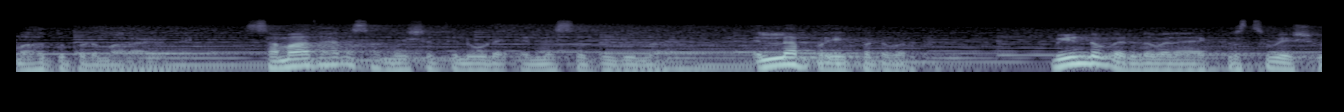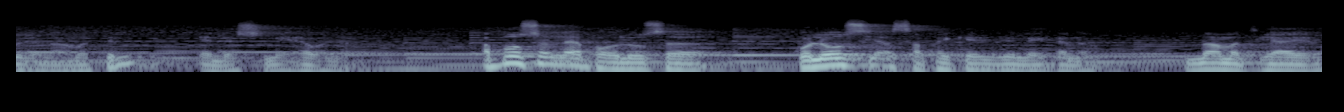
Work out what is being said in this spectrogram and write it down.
മഹത്വപ്പെടുമാറാകട്ടെ. സമാധാന സന്ദേശത്തിലൂടെ എന്നെ ശ്രദ്ധിക്കുന്ന എല്ലാ പ്രിയപ്പെട്ടവർക്കും വീണ്ടും വരുന്നവനായ ക്രിസ്തുവേശുവിന്റെ നാമത്തിൽ എന്റെ സ്നേഹവന് അപ്പോസല്ല പൗലൂസ് കൊലോസിയ സഭയ്ക്കെഴുതിയ ലേഖനം ഒന്നാം അധ്യായം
